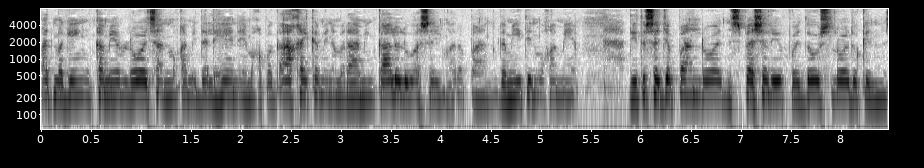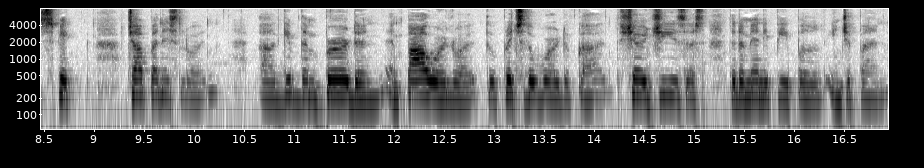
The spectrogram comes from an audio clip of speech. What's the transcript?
At maging kami, Lord, saan mo kami dalhin, ay makapag-akay kami ng maraming kaluluwa sa iyong harapan. Gamitin mo kami dito sa Japan, Lord, especially for those, Lord, who can speak Japanese, Lord. Uh, give them burden and power, Lord, to preach the word of God, share Jesus to the many people in Japan.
